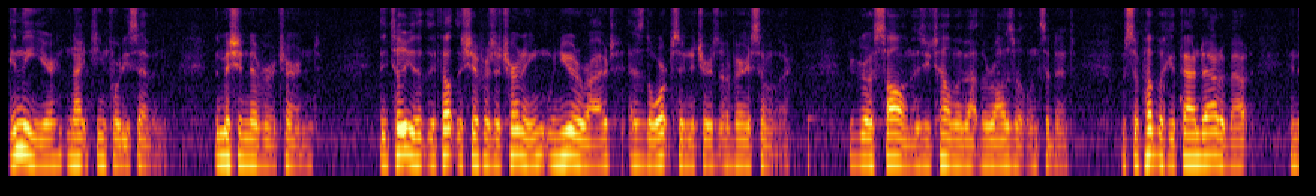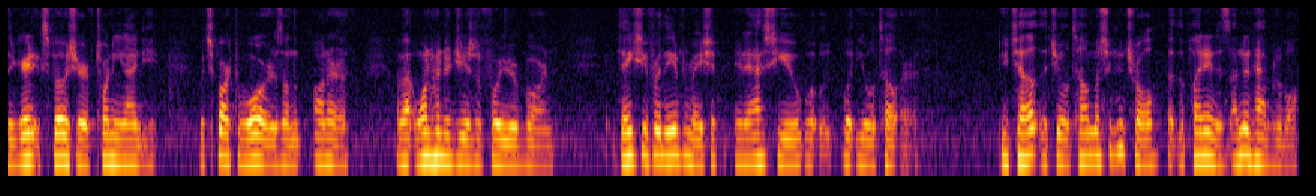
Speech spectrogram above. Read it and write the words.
in the year 1947. The mission never returned. They tell you that they thought the ship was returning when you arrived, as the warp signatures are very similar. You grow solemn as you tell them about the Roswell incident, which the public had found out about in the Great Exposure of 2090, which sparked wars on, the, on Earth about 100 years before you were born. Thanks you for the information and asks you what, what you will tell Earth. You tell it that you will tell Mission Control that the planet is uninhabitable.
